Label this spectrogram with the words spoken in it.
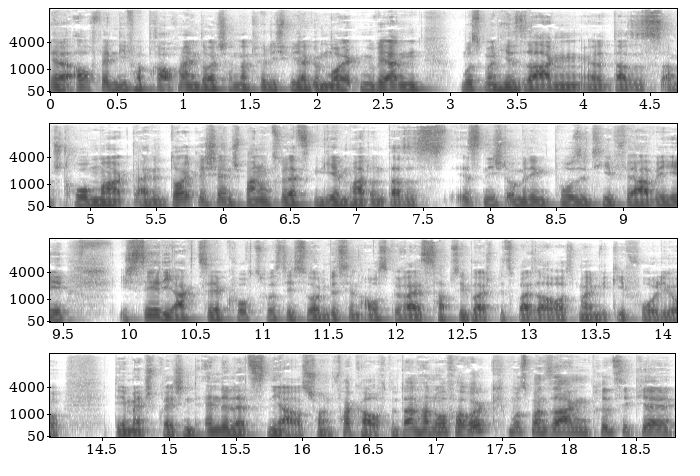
äh, auch wenn die Verbraucher in Deutschland natürlich wieder gemolken werden, muss man hier sagen, äh, dass es am Strommarkt eine deutliche Entspannung zuletzt gegeben hat und das ist, ist nicht unbedingt positiv für AWE. Ich sehe die Aktie kurzfristig so ein bisschen ausgereizt, habe sie beispielsweise auch aus meinem Wikifolio dementsprechend Ende letzten Jahres schon verkauft. Und dann Hannover Rück, muss man sagen, prinzipiell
